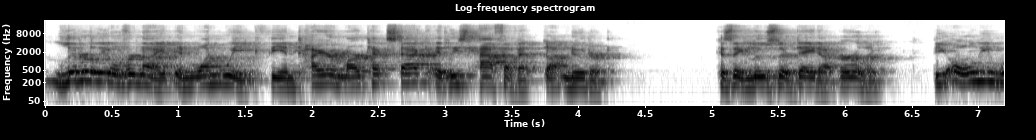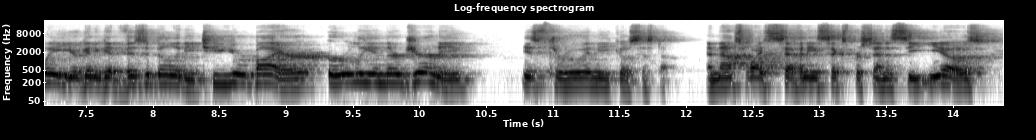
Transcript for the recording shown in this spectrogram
literally overnight, in one week, the entire Martech stack, at least half of it got neutered because they lose their data early. The only way you're going to get visibility to your buyer early in their journey is through an ecosystem. And that's why 76% of CEOs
